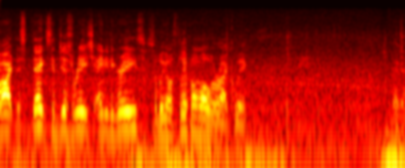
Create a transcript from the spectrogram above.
All right, the steaks have just reached 80 degrees, so we're gonna flip them over right quick. Okay.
